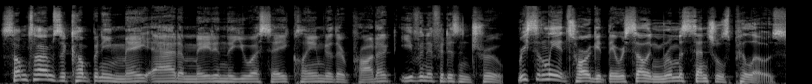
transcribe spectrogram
Sometimes a company may add a made in the USA claim to their product, even if it isn't true. Recently at Target, they were selling Room Essentials pillows,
